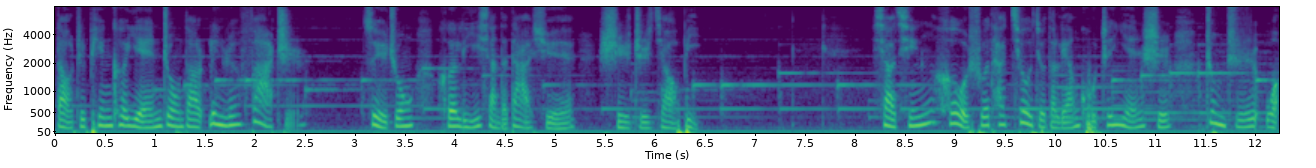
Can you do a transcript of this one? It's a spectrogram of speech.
导致偏科严重到令人发指，最终和理想的大学失之交臂。小晴和我说她舅舅的良苦箴言时，正值我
